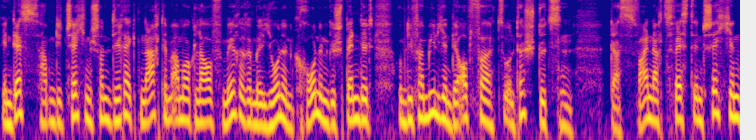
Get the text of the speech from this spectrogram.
Indes haben die Tschechen schon direkt nach dem Amoklauf mehrere Millionen Kronen gespendet, um die Familien der Opfer zu unterstützen. Das Weihnachtsfest in Tschechien,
